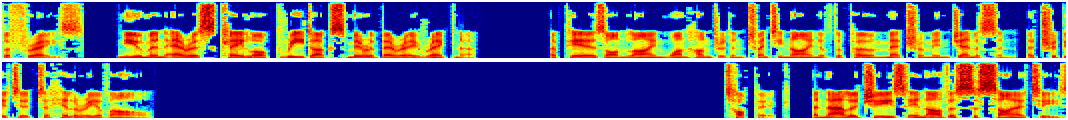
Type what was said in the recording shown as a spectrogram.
The phrase, Numen eris caeloque redux mirabere regna, appears on line 129 of the poem Metrum in Genesin, attributed to Hilary of Arles. Analogies in other societies.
